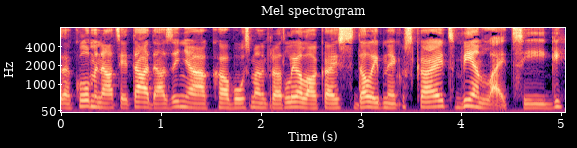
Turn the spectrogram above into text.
eh, kulminācija tādā ziņā, ka būs, manuprāt, lielākais dalībnieku skaits vienlaicīgi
